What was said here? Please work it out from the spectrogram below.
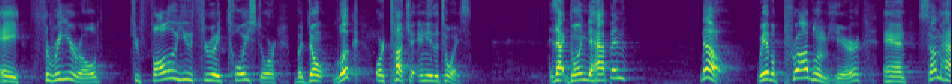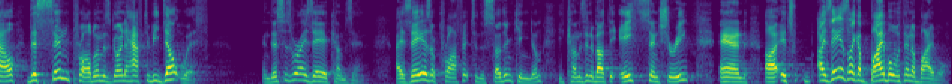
a three year old to follow you through a toy store, but don't look or touch at any of the toys. Is that going to happen? No. We have a problem here, and somehow this sin problem is going to have to be dealt with. And this is where Isaiah comes in. Isaiah is a prophet to the southern kingdom. He comes in about the 8th century, and uh, it's, Isaiah is like a Bible within a Bible.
